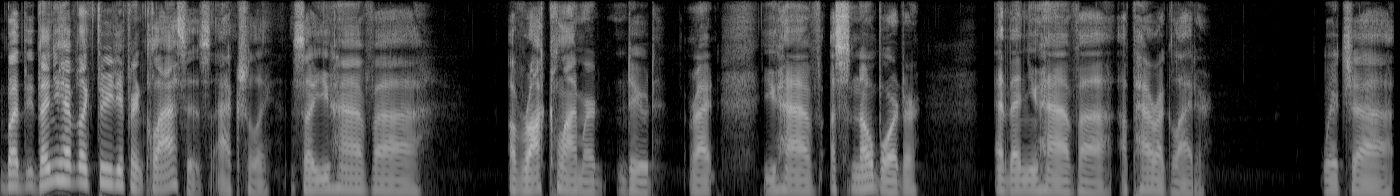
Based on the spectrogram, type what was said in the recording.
But then you have like three different classes actually. So you have uh, a rock climber dude, right? You have a snowboarder, and then you have uh, a paraglider, which uh,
